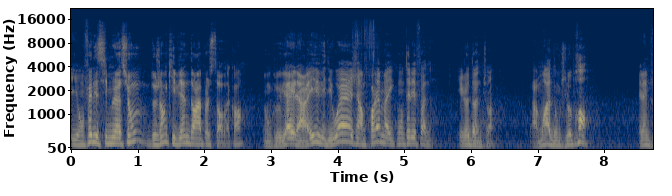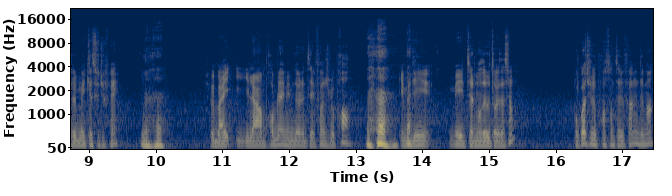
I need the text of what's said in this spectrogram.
Et on fait des simulations de gens qui viennent dans l'Apple Store, d'accord? Donc le gars, il arrive, il dit Ouais, j'ai un problème avec mon téléphone. Il le donne, tu vois. Bah, moi, donc je le prends. Et là, il me fait Mais qu'est-ce que tu fais? Je fais Bah, il a un problème, il me donne le téléphone, je le prends. il me dit Mais tu as demandé l'autorisation? Pourquoi tu lui prends son téléphone demain?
